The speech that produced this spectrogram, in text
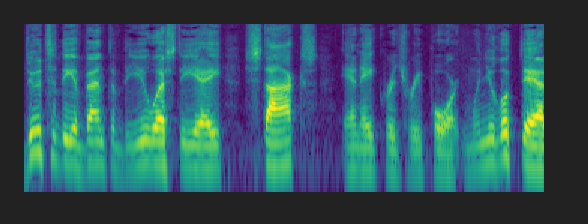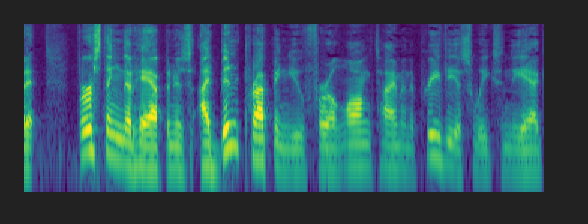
due to the event of the USDA stocks and acreage report. And when you looked at it, first thing that happened is I've been prepping you for a long time in the previous weeks in the ag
